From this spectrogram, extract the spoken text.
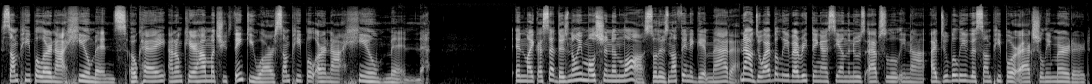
Some people are not humans, okay? I don't care how much you think you are. Some people are not human. And like I said, there's no emotion in law, so there's nothing to get mad at. Now, do I believe everything I see on the news? Absolutely not. I do believe that some people are actually murdered.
